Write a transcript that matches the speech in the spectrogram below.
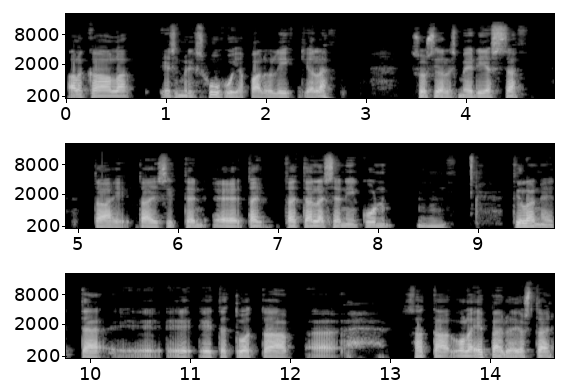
alkaa olla esimerkiksi huhuja paljon liikkeellä sosiaalisessa mediassa tai, tai, sitten, ä, tai, tai tällaisia niin kuin, mm, tilanne, että, e, e, että tuota, ä, saattaa olla epäilyä jostain,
